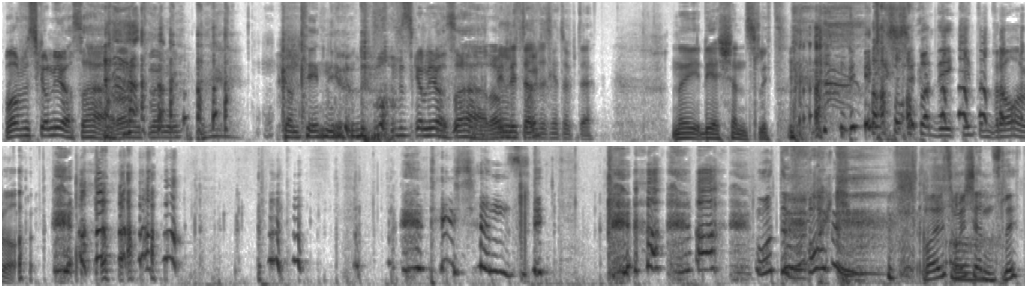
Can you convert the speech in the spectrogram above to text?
Varför ska ni göra så här? Continue. Varför ska ni göra så här? Vill du inte att vi ska ta upp det? Nej, det är känsligt. det gick inte bra då. känsligt. What the fuck? Vad är det som är känsligt?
